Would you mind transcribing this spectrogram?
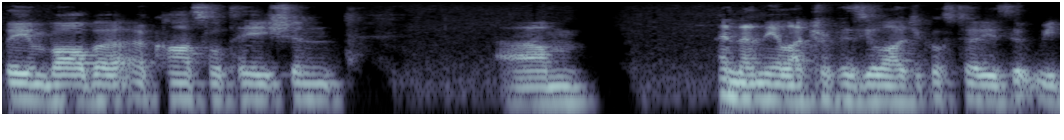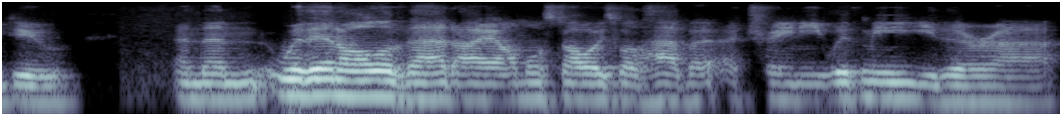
They involve a, a consultation um, and then the electrophysiological studies that we do. And then within all of that, I almost always will have a, a trainee with me, either a,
